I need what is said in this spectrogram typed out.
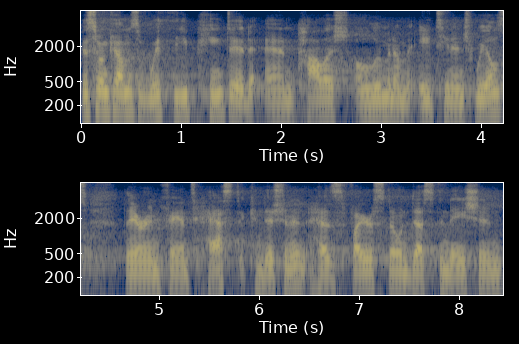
This one comes with the painted and polished aluminum 18 inch wheels. They are in fantastic condition. It has Firestone Destination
